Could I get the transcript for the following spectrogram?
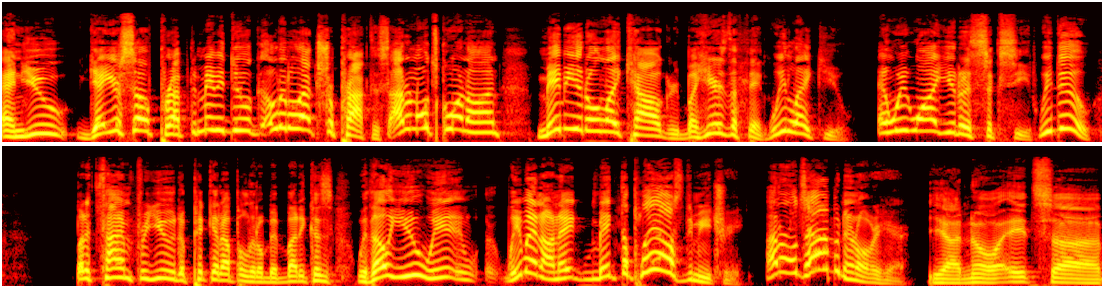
and you get yourself prepped and maybe do a little extra practice. I don't know what's going on. Maybe you don't like Calgary, but here's the thing we like you and we want you to succeed. We do. But it's time for you to pick it up a little bit, buddy, because without you, we we might not make the playoffs, Dimitri. I don't know what's happening over here. Yeah, no, it's. Uh,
